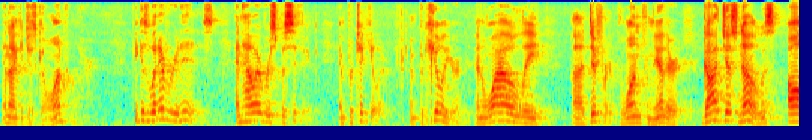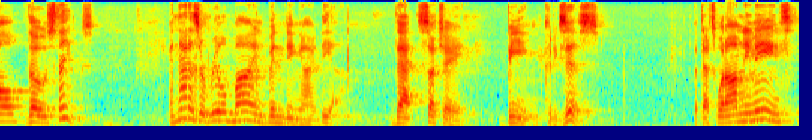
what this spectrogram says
And I could just go on from there. Because whatever it is, and however specific and particular and peculiar and wildly uh, different, the one from the other, God just knows all those things. And that is a real mind bending idea that such a being could exist. But that's what omni means.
